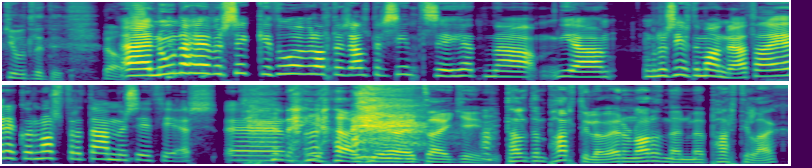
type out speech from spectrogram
ekki útlitið uh, núna hefur Siggi, þú hefur aldrei, aldrei sínt sig hérna, já Nú síðustu mánu að það er eitthvað Nostradamus í þér um, Já, ég veit það ekki. Taland um partilög, eru norðmenn með partilag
